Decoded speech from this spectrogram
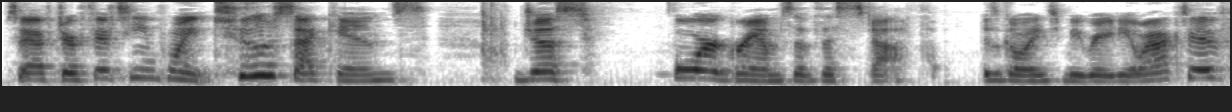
So after 15.2 seconds, just four grams of this stuff is going to be radioactive.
